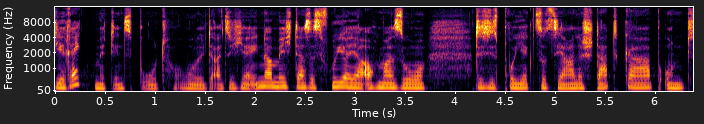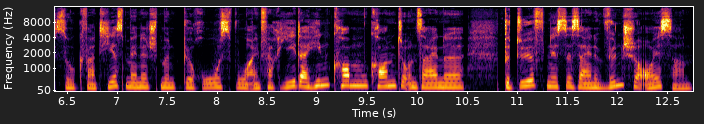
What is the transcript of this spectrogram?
direkt mit ins Boot holt. Also ich erinnere mich, dass es früher ja auch mal so dieses Projekt Soziale Stadt gab und so Quartiersmanagementbüros, wo einfach jeder hinkommen konnte und seine Bedürfnisse, seine Wünsche äußern.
